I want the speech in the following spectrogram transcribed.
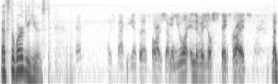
That's the word you used. push back against that as far as I mean, you want individual states' rights, but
